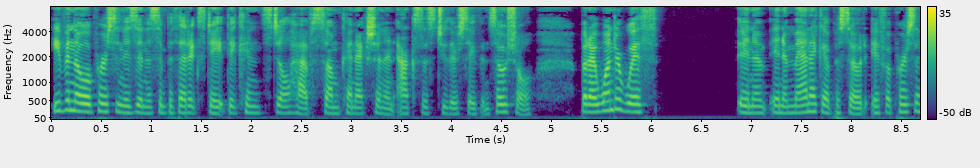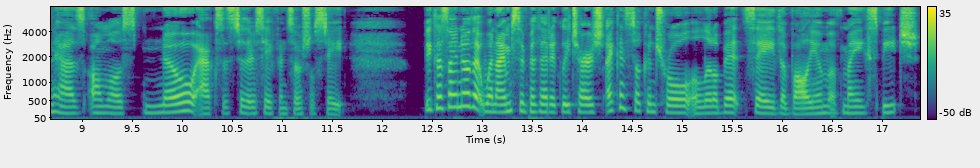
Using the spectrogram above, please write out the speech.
even though a person is in a sympathetic state, they can still have some connection and access to their safe and social. But I wonder with in a in a manic episode if a person has almost no access to their safe and social state because i know that when i'm sympathetically charged i can still control a little bit say the volume of my speech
